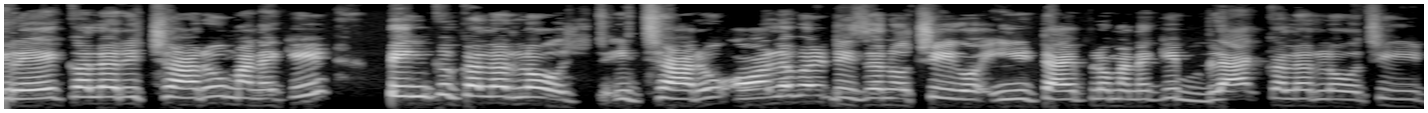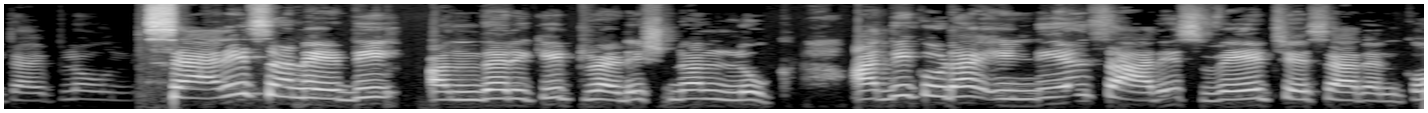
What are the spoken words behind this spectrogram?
grey colour ఇచ్చారు. మనకి పింక్ కలర్లో ఇచ్చారు. ఆల్ ఓవర్ డిజైన్ వచ్చి ఇగో ఈ టైప్లో మనకి బ్లాక్ కలర్లో వచ్చి ఈ టైప్లో ఉంది. శారీస్ అనేది అందరికి ట్రెడిషనల్ లుక్ అది కూడా ఇండియన్ శారీస్ వేర్ చేశారనుకో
